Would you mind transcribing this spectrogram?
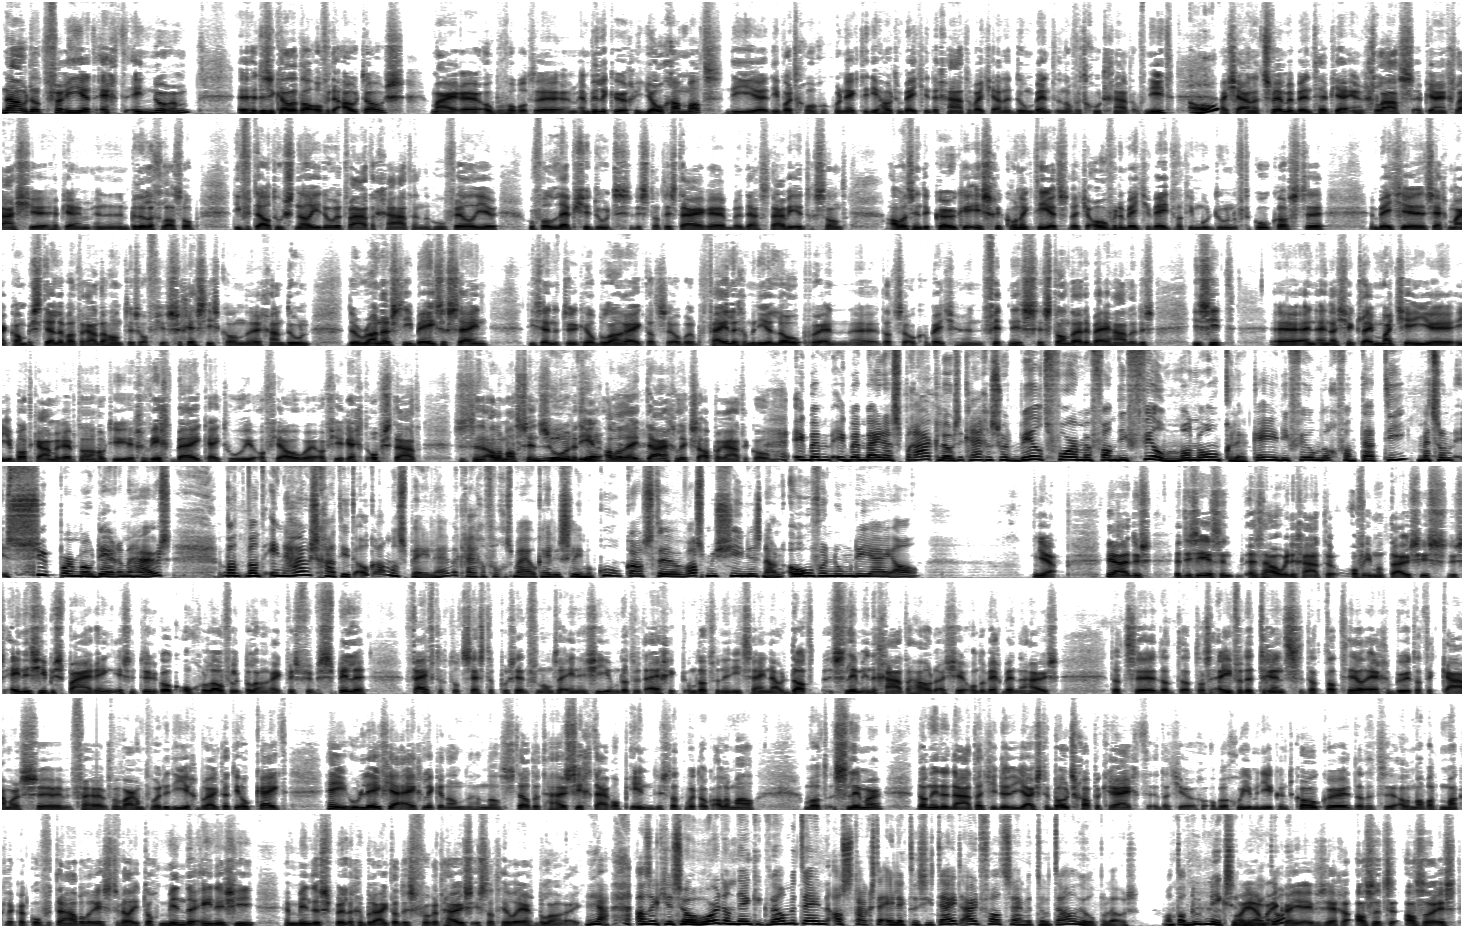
Nou, dat varieert echt enorm. Uh, dus ik had het al over de auto's. Maar uh, ook bijvoorbeeld uh, een willekeurige yogamat. Die, die wordt gewoon geconnect. Die houdt een beetje in de gaten wat je aan het doen bent en of het goed gaat of niet. Oh? Als je aan het zwemmen bent, heb jij een glas, heb jij een glaasje, heb jij een, een brillenglas op. Die vertelt hoe snel je door het water gaat en hoeveel, je, hoeveel laps je doet. Dus dat is daar, daar is daar weer interessant. Alles in de keuken is geconnecteerd, zodat je oven een beetje weet wat hij moet doen. Of de koelkast een beetje zeg maar kan bestellen wat er aan de hand is. Of je suggesties kan uh, gaan doen. De runners die bezig zijn, die zijn natuurlijk heel belangrijk dat ze op een veilige manier lopen. En uh, dat ze ook een beetje hun fitnessstandaarden bijhalen. Dus je ziet, uh, en, en als je een klein matje in je, in je badkamer hebt, dan houdt hij je gewicht bij. Kijkt hoe je, of, jou, of je rechtop staat. Dus het zijn allemaal sensoren Jeetje. die in allerlei dagelijkse apparaten komen. Ik ben, ik ben bijna sprakeloos. Ik krijg een soort beeld voor me van die film Mon Oncle. Ken je die film nog van Tati? Met zo'n supermodern huis. Want, want in huis gaat dit ook allemaal spelen. Hè? We krijgen volgens mij ook hele slimme koelkasten, wasmachines. Nou, een oven noemde jij al. Ja. ja, dus het is eerst een, ze houden in de gaten of iemand thuis is. Dus energiebesparing is natuurlijk ook ongelooflijk belangrijk. We verspillen 50 tot 60 procent van onze energie, omdat we het eigenlijk, omdat we er niet zijn. Nou, dat slim in de gaten houden als je onderweg bent naar huis. Dat, uh, dat, dat was een van de trends, dat dat heel erg gebeurt. Dat de kamers ver, verwarmd worden die je gebruikt. Dat hij ook kijkt, hey, hoe leef jij eigenlijk? En dan, dan stelt het huis zich daarop in. Dus dat wordt ook allemaal wat slimmer. Dan inderdaad dat je de juiste boodschappen krijgt. Dat je op een goede manier kunt koken. Dat het uh, allemaal wat makkelijker, comfortabeler is. Terwijl je toch minder energie en minder spullen gebruikt. Dat is voor het huis is dat heel erg belangrijk. Ja, als ik je zo hoor, dan denk ik wel meteen... als straks de elektriciteit uitvalt, zijn we totaal hulpeloos. Want dan doet niks het Oh ja, meer, maar toch? ik kan je even zeggen, als, het, als er is...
